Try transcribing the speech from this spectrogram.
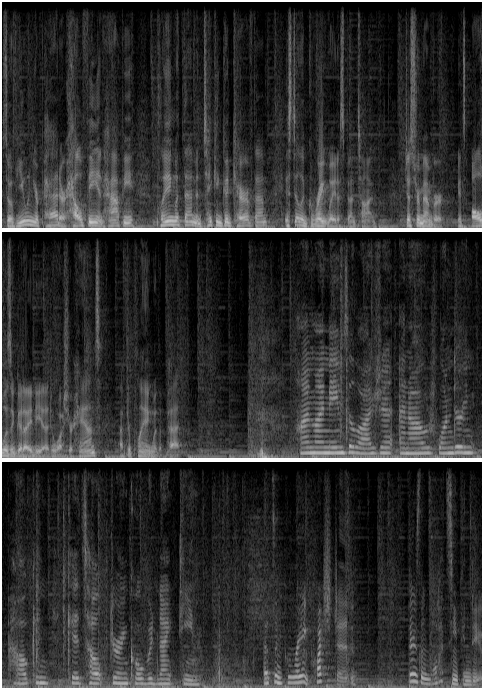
So if you and your pet are healthy and happy, playing with them and taking good care of them is still a great way to spend time. Just remember, it's always a good idea to wash your hands after playing with a pet. Hi, my name's Elijah, and I was wondering how can kids help during COVID-19? That's a great question. There's lots you can do.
